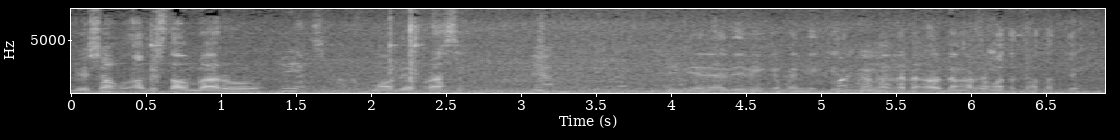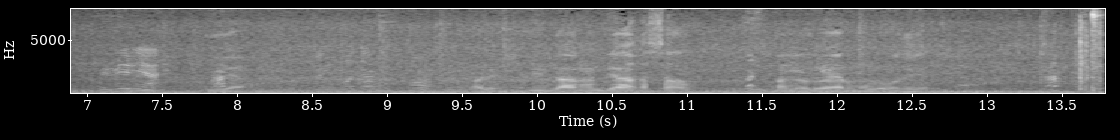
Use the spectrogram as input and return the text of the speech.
besok abis tahun baru mau dioperasi. Iya. di diringkemin dikit itu nggak kata kalau dengar sama ngotot-ngotot ya. Bibirnya? Iya. Tadi dibilang dia kesel panggil lu air mulu katanya. Hah?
